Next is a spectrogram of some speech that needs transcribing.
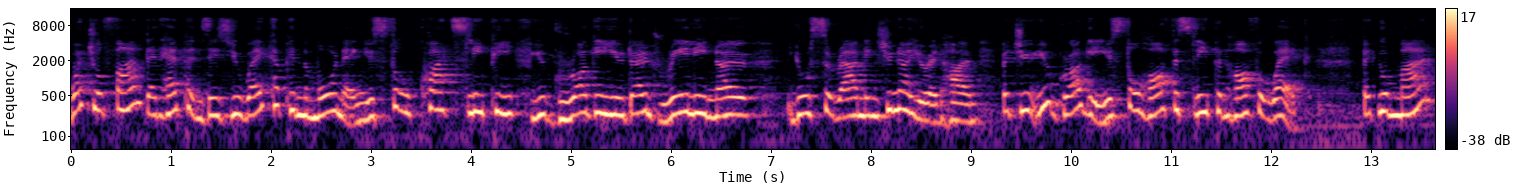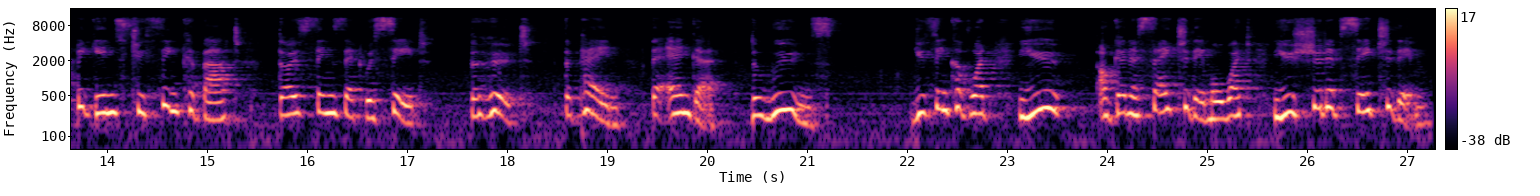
what you'll find that happens is you wake up in the morning, you're still quite sleepy, you're groggy, you don't really know your surroundings. You know you're at home, but you, you're groggy, you're still half asleep and half awake. But your mind begins to think about those things that were said the hurt, the pain, the anger, the wounds. You think of what you are going to say to them or what you should have said to them.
